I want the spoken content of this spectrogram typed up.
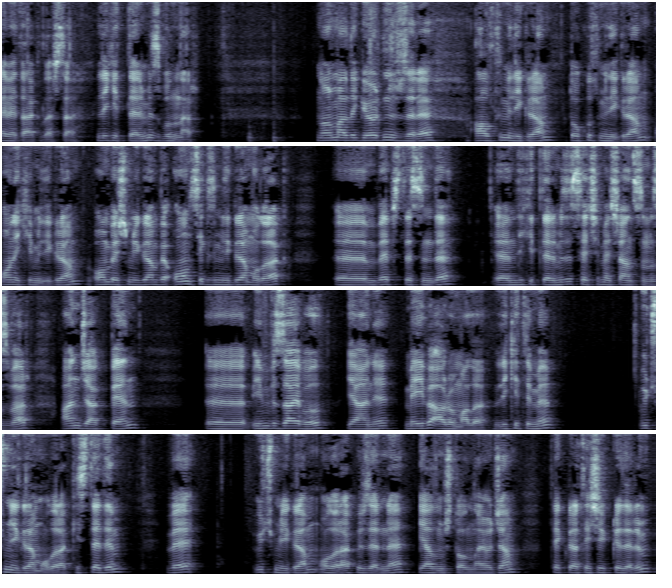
Evet arkadaşlar likitlerimiz bunlar. Normalde gördüğünüz üzere 6 mg, 9 mg, 12 mg, 15 mg ve 18 mg olarak e, web sitesinde e, likitlerimizi seçme şansımız var. Ancak ben e, Invisible yani meyve aromalı likitimi 3 mg olarak istedim ve 3 mg olarak üzerine yazmış Dolunay hocam. Tekrar teşekkür ederim.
